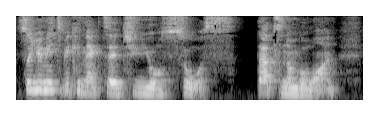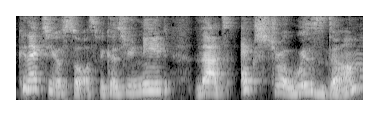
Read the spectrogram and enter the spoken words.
so you need to be connected to your source. That's number one. Connect to your source because you need that extra wisdom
